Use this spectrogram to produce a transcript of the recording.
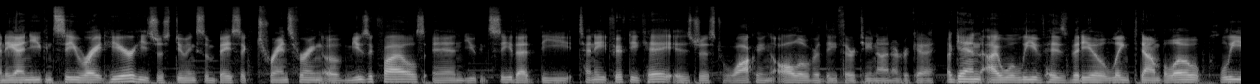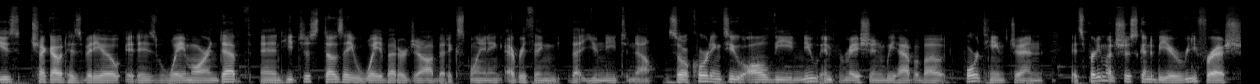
and again, you can see right here, he's just doing some basic transferring of music files, and you can see that the 10850K is just walking all over the 13900K. Again, I will leave his video linked down below. Please check out his video. It is way more in depth, and he just does a way better job at explaining everything that you need to know. So according to all the new information we have about 14th gen, it's pretty much just going to be a refresh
